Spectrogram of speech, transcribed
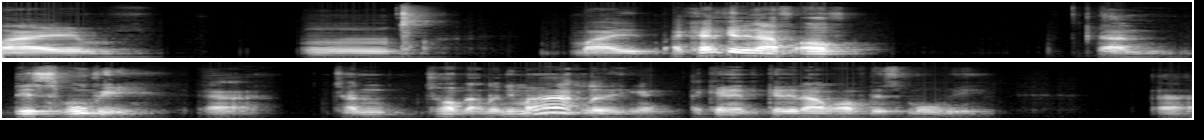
my อืม my I can't get enough of uh, this movie อ่าฉันชอบหนังเรื่องนี้มากเลยอย่างเงี้ย I can't get enough of this movie อ่า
